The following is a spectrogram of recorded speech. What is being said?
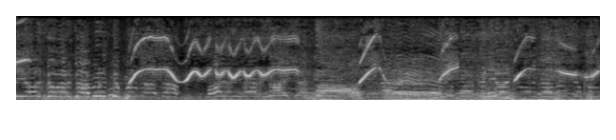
నియోజకవర్గ అభివృద్ధి నియోజకవర్గ అభివృద్ధి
